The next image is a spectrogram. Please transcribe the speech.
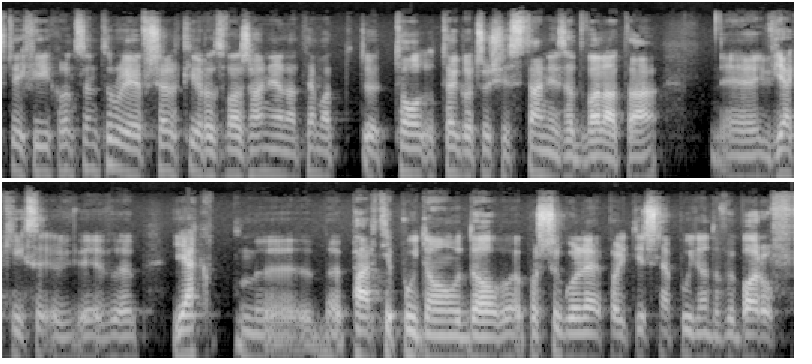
w tej chwili koncentruje. Wszelkie rozważania na temat to, tego, co się stanie za dwa lata, w jakich, jak partie pójdą do, poszczególne polityczne pójdą do wyborów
